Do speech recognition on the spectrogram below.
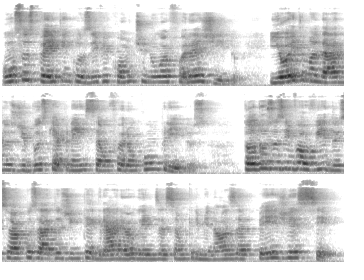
Um suspeito, inclusive, continua foragido e oito mandados de busca e apreensão foram cumpridos. Todos os envolvidos são acusados de integrar a organização criminosa PGC.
